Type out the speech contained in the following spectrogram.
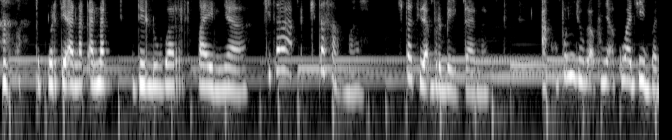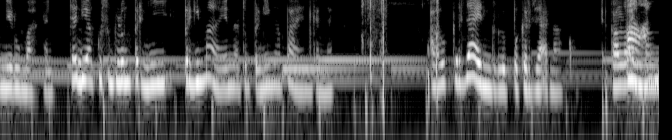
seperti anak-anak di luar lainnya. Kita kita sama. Kita tidak berbeda nah. aku pun juga punya kewajiban di rumah kan. Jadi aku sebelum pergi pergi main atau pergi ngapain kan nah. aku kerjain dulu pekerjaan aku. Kalau ah. emang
